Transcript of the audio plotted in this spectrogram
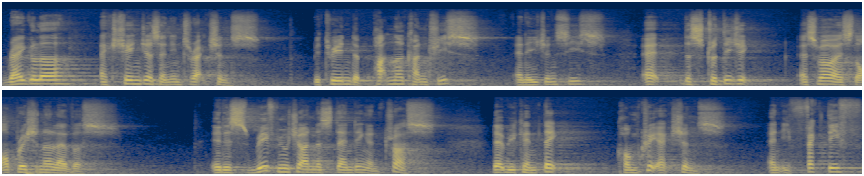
regular exchanges and interactions between the partner countries and agencies at the strategic as well as the operational levels. It is with mutual understanding and trust that we can take concrete actions and effective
